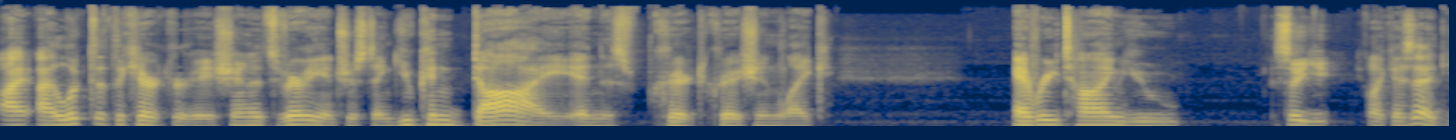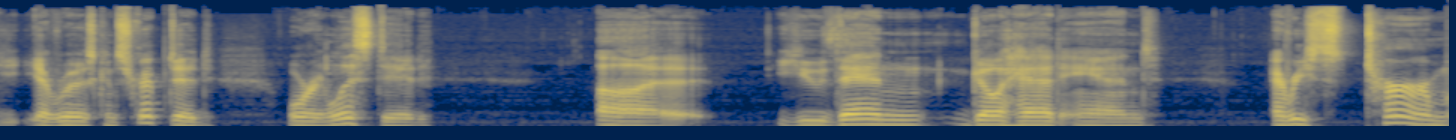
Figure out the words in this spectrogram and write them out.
I, I looked at the character creation. It's very interesting. You can die in this character creation like every time you so you like i said you, everybody was conscripted or enlisted uh you then go ahead and every term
